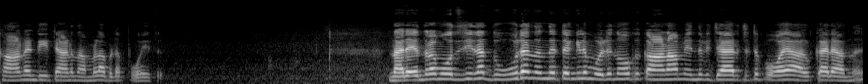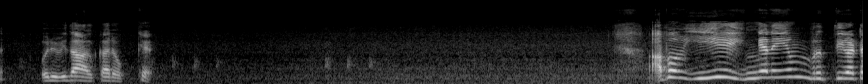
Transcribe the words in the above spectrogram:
കാണേണ്ടിയിട്ടാണ് നമ്മൾ അവിടെ പോയത്. നരേന്ദ്രമോദിജീനെ ദൂരെ നിന്നിട്ടെങ്കിലും ഒരു നോക്ക് കാണാം എന്ന് വിചാരിച്ചിട്ട് പോയ ആൾക്കാരാണ് ഒരുവിധ ആൾക്കാരൊക്കെ. അപ്പൊ ഈ ഇങ്ങനെയും വൃത്തികെട്ട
